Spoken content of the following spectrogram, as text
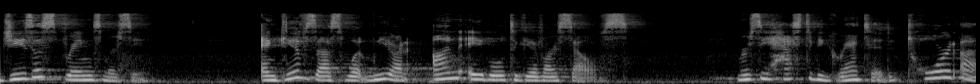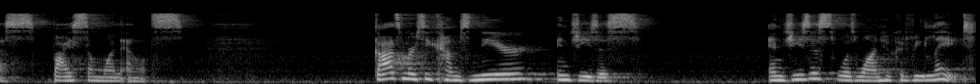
Jesus brings mercy and gives us what we are unable to give ourselves Mercy has to be granted toward us by someone else. God's mercy comes near in Jesus, and Jesus was one who could relate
